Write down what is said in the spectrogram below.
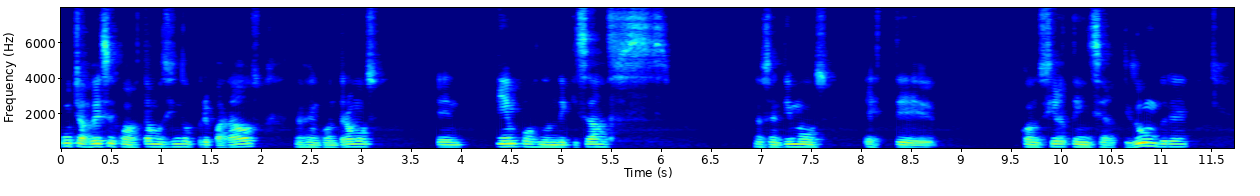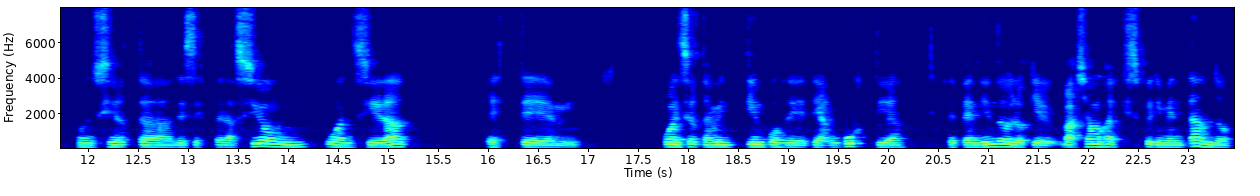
muchas veces cuando estamos siendo preparados nos encontramos en tiempos donde quizás nos sentimos este, con cierta incertidumbre, con cierta desesperación o ansiedad. Este, pueden ser también tiempos de, angustia, dependiendo de lo que vayamos experimentando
